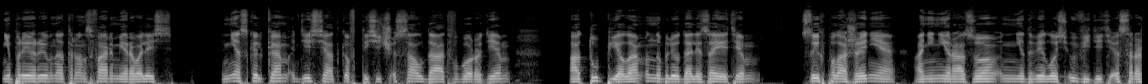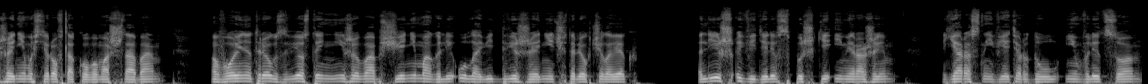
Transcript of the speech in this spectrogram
непрерывно трансформировались. Несколько десятков тысяч солдат в городе отупело наблюдали за этим. С их положения они ни разу не довелось увидеть сражение мастеров такого масштаба. Воины трех звезд и ниже вообще не могли уловить движение четырех человек. Лишь видели вспышки и миражи. Яростный ветер дул им в лицо,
